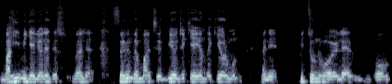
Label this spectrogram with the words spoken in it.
vahiy mi geliyor nedir? Böyle senin de maç bir önceki yayındaki yorumun hani bir turnuva öyle o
